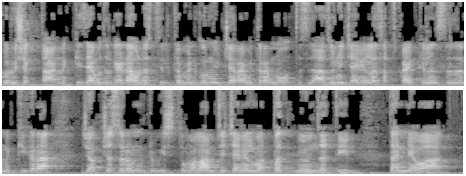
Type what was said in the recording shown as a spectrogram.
करू शकता. नक्कीच याबद्दल काही डाऊट असतील कमेंट करून विचारा मित्रांनो. तसेच अजूनही चॅनलला सबस्क्राईब केलं नसेल तर नक्की करा. जॉबच्या सर्व नोटिफिकेशन तुम्हाला आमच्या चॅनलमार्फत मिळून जातील. धन्यवाद.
